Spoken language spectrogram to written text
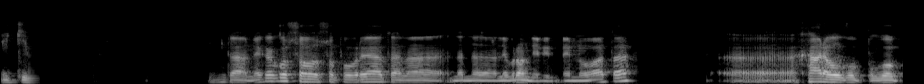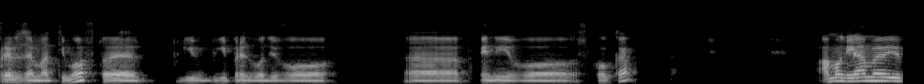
екипи. Да, некако со со повредата на на, на Леброн или новата, Харел го го превзема Тимов, тој е ги ги предводи во пени во скока. Ама гледаме и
